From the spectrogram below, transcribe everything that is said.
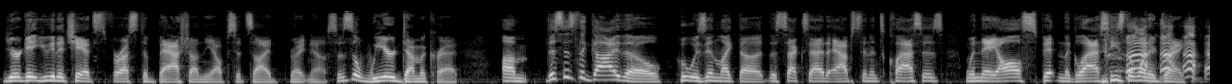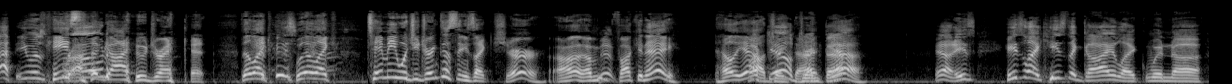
you're get you get a chance for us to bash on the opposite side right now. So this is a weird Democrat. Um, this is the guy though who was in like the the sex ed abstinence classes when they all spit in the glass. He's the one who drank. he was He's proud. the guy who drank it. They're like, they're like, Timmy, would you drink this? And he's like, sure. Uh, I'm fucking a. Hell yeah, Fuck I'll, drink, yeah, I'll that. drink that. Yeah. Yeah, he's he's like he's the guy like when uh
